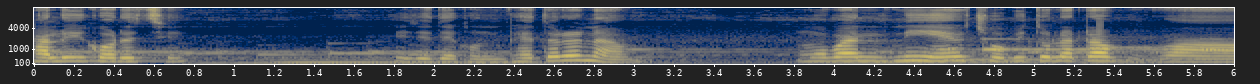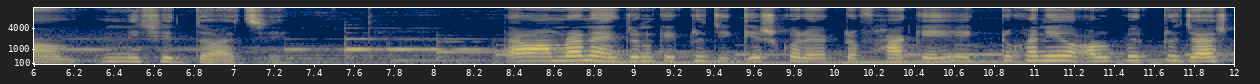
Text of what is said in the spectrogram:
ভালোই করেছে। এই যে দেখুন, ভেতরে না মোবাইল নিয়ে ছবি তোলাটা নিষিদ্ধ আছে। তাও আমরা না একজনকে একটু জিজ্ঞেস করে একটা ফাঁকে একটুখানি অল্প একটু জাস্ট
